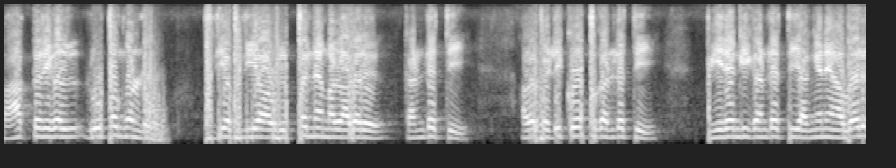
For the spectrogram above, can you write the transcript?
ഫാക്ടറികൾ രൂപം കൊണ്ടു പുതിയ പുതിയ ഉൽപ്പന്നങ്ങൾ അവർ കണ്ടെത്തി അവർ വെടിക്കോപ്പ് കണ്ടെത്തി പീരങ്കി കണ്ടെത്തി അങ്ങനെ അവർ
